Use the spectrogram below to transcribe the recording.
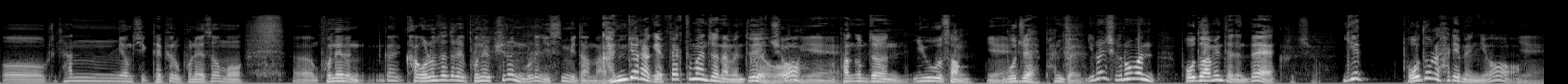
어 그렇게 한 명씩 대표로 보내서 뭐 어, 보내는 그러니까 각 언론사들에 보낼 필요는 물론 있습니다만 간결하게 팩트만 전하면 돼요. 그렇죠. 예. 방금 전 유우성 예. 무죄 판결 이런 식으로만 보도하면 되는데 그렇죠. 이게 보도를 하려면요. 예.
